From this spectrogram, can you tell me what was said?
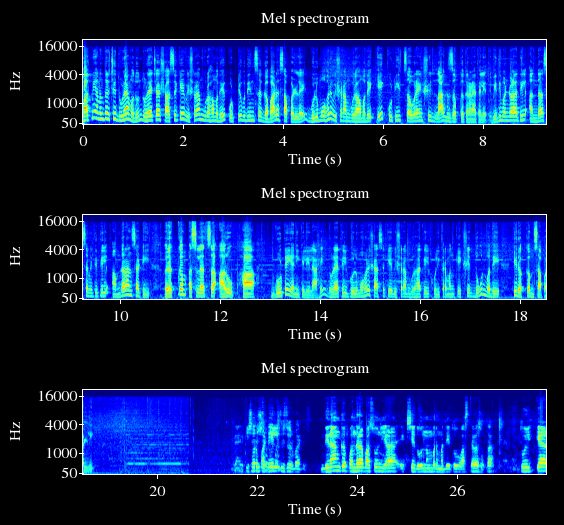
बातमीनंतरची धुळ्यामधून. धुळ्याच्या शासकीय विश्रामगृहामध्ये कोट्यवधींचं गबाड सापडलंय गुलमोहर विश्रामगृहामध्ये एक कोटी चौऱ्याऐंशी लाख जप्त करण्यात आले विधिमंडळातील अंदाज समितीतील आमदारांसाठी रक्कम असल्याचा आरोप हा गोटे यांनी केलेला आहे. धुळ्यातील गुलमोहर शासकीय विश्रामगृहातील खोली क्रमांक एकशे दोन मध्ये ही रक्कम सापडली. किशोर पाटील किशोर पाटील दिनांक पंधरा पासून या एकशे दोन नंबरमध्ये तो वास्तव्यास होता. तो इतक्या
